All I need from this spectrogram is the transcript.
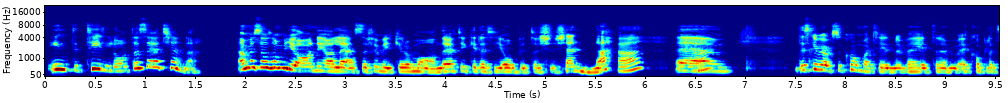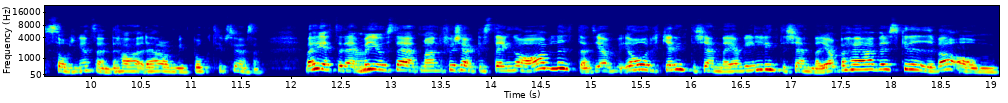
inte tillåta sig att känna. Ja, men så som jag när jag läser för mycket romaner. Jag tycker det är så jobbigt att känna. Ja. Ehm, Det ska vi också komma till, vad heter det, kopplat till sorgen sen. Det har, det här har mitt boktips att göra sen. Vad heter det? Mm. Men just det att man försöker stänga av lite. Att jag, jag orkar inte känna, jag vill inte känna. Jag behöver skriva om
